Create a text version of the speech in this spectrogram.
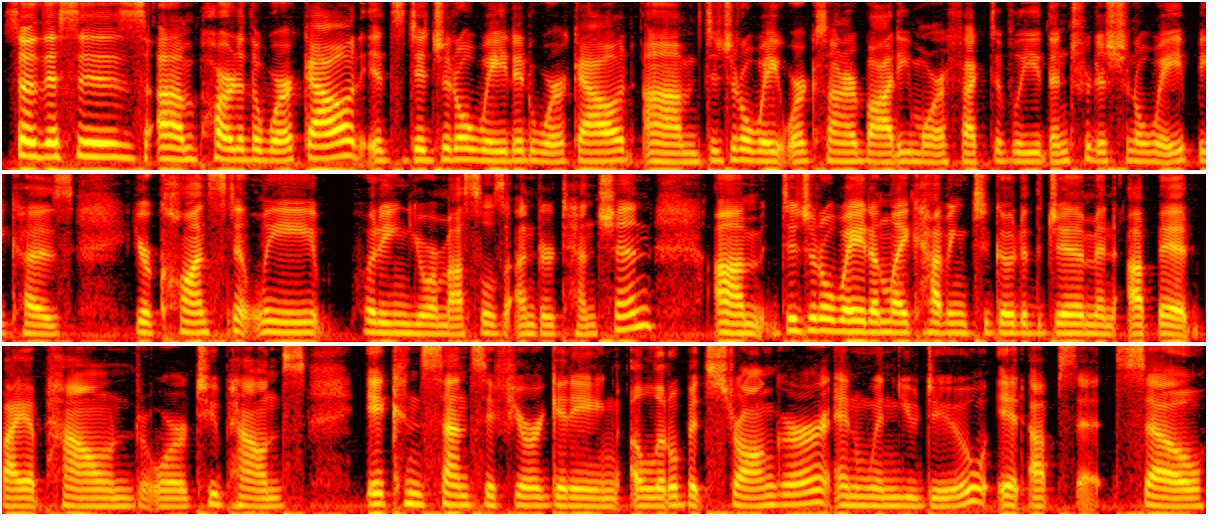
So this is um, part of the workout. It's digital weighted workout. Um, digital weight works on our body more effectively than traditional weight because you're constantly putting your muscles under tension. Um, digital weight, unlike having to go to the gym and up it by a pound or two pounds, it can sense if you're getting a little bit stronger, and when you do, it ups it. So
